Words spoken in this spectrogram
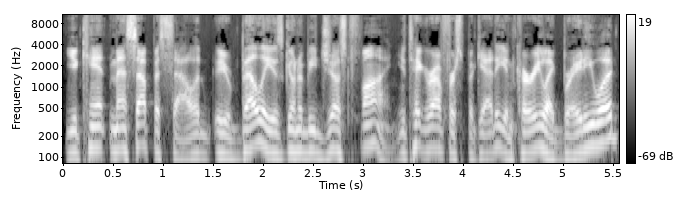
you can't mess up a salad. Your belly is going to be just fine. You take her out for spaghetti and curry like Brady would.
